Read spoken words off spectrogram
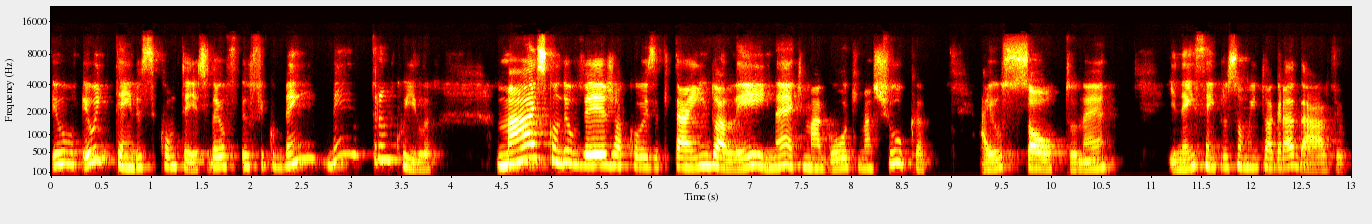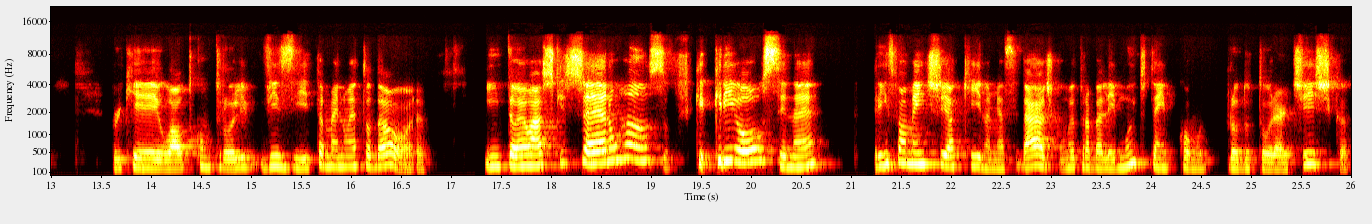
eu, eu entendo esse contexto, daí eu, eu fico bem, bem tranquila. Mas quando eu vejo a coisa que está indo além, né, que magoa, que machuca, aí eu solto, né? E nem sempre eu sou muito agradável, porque o autocontrole visita, mas não é toda hora. Então eu acho que gera um ranço, criou-se, né? principalmente aqui na minha cidade, como eu trabalhei muito tempo como produtora artística,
